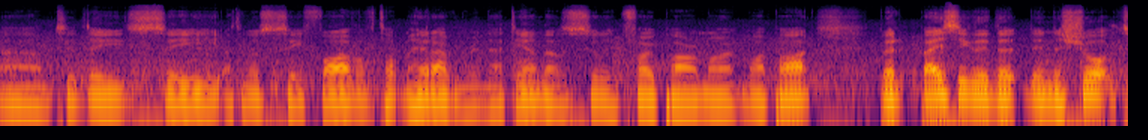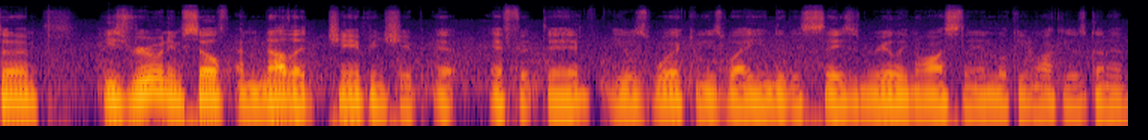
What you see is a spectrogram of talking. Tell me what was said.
um, to the C, I think it was C5 off the top of my head. I haven't written that down. That was a silly faux pas on my, my part. But basically, the, in the short term, he's ruined himself another championship e- effort there. He was working his way into this season really nicely and looking like he was going to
